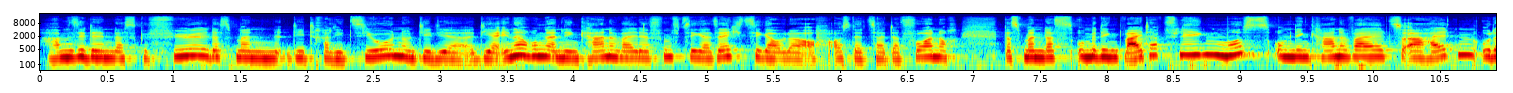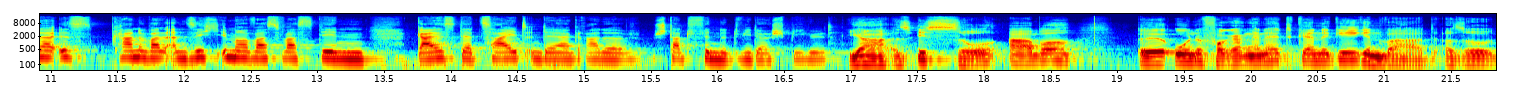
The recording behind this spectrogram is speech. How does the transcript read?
Haben Sie denn das Gefühl, dass man die Tradition und die, die, Erinnerung an den Karneval der 50er, 60er oder auch aus der Zeit davor noch, dass man das unbedingt weiterpflegen muss, um den Karneval zu erhalten? Oder ist Karneval an sich immer was, was den Geist der Zeit, in der er gerade stattfindet, widerspiegelt? Ja, es ist so, aber äh, ohne Vergangenheit keine Gegenwart. Also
